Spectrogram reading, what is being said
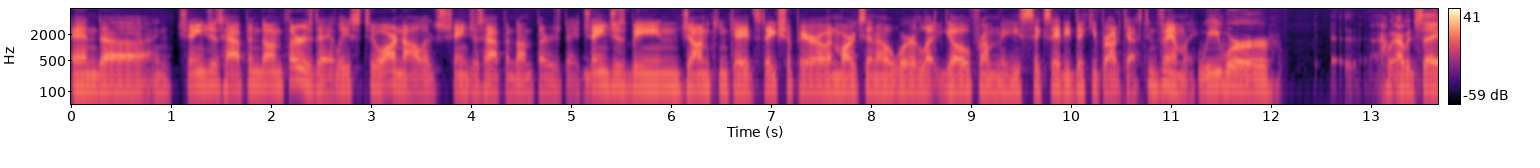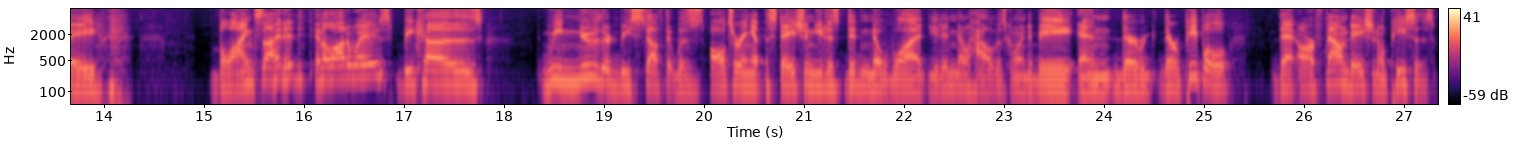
And uh, and changes happened on Thursday. At least to our knowledge, changes happened on Thursday. Changes being John Kincaid, Steak Shapiro, and Mark Zeno were let go from the 680 Dickey Broadcasting family. we were, uh, I would say, blindsided in a lot of ways because we knew there'd be stuff that was altering at the station. You just didn't know what, you didn't know how it was going to be, and there there were people that are foundational pieces,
